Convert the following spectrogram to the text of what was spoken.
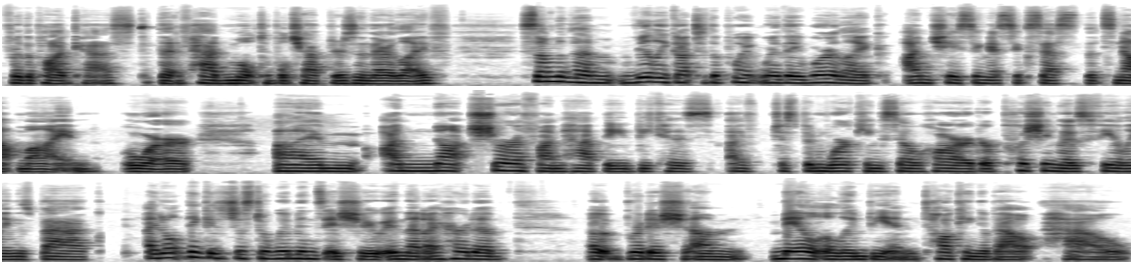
for the podcast that have had multiple chapters in their life, some of them really got to the point where they were like, I'm chasing a success that's not mine, or I'm I'm not sure if I'm happy because I've just been working so hard or pushing those feelings back. I don't think it's just a women's issue in that I heard a, a British um, male Olympian talking about how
